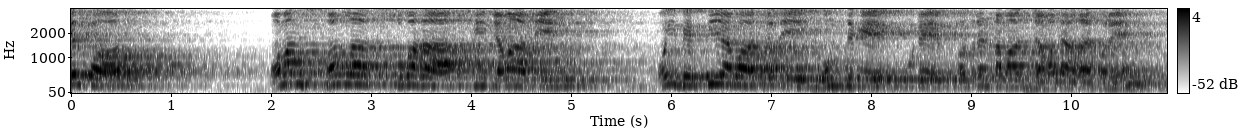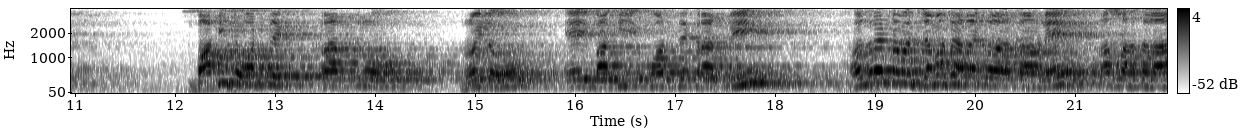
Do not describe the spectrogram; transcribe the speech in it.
এরপর, ওমান সল্লা সুবাহা ফি জামাতিন, ওই ব্যক্তি আবার যদি ঘুম থেকে উঠে ফজরের নামাজ জামাতে আদায় করে, বাকি যে অর্ধেক রাত্র রইল এই বাকি অর্ধেক রাত্রি হজরের নামাজ জামাতে আদায় করার কারণে আল্লাহ তালা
